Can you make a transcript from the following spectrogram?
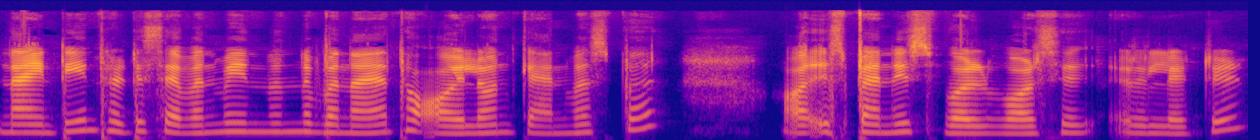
1937 में इन्होंने बनाया था ऑयल ऑन कैनवस पर और स्पेनिश वर्ल्ड वॉर से रिलेटेड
